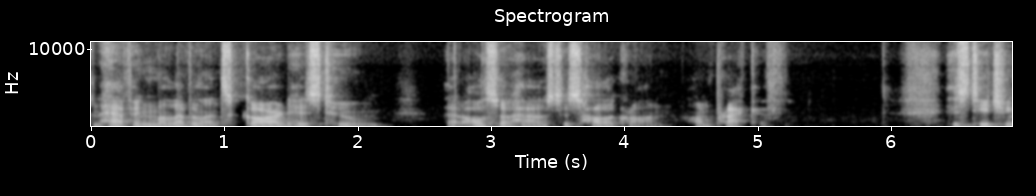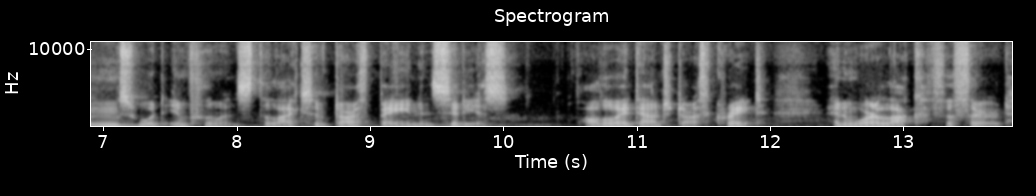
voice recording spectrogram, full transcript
and having malevolence guard his tomb that also housed his holocron on Prakith. His teachings would influence the likes of Darth Bane and Sidious, all the way down to Darth Krayt and Wyyrlok III,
